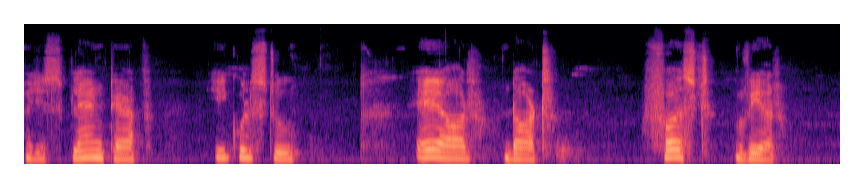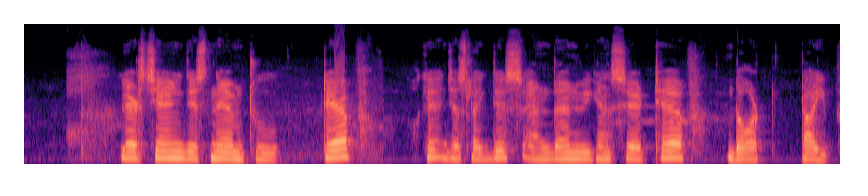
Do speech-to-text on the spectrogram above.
which is plan tap equals to AR dot first where let's change this name to tap okay just like this and then we can say tap dot type.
